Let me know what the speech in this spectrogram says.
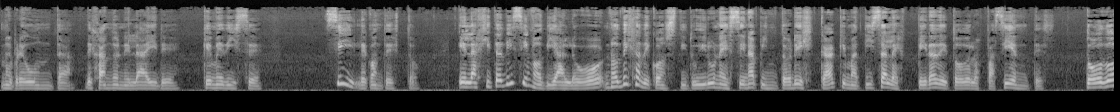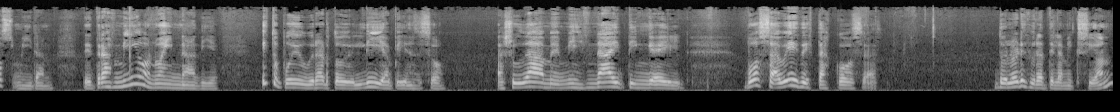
me pregunta, dejando en el aire. ¿Qué me dice? Sí, le contesto. El agitadísimo diálogo no deja de constituir una escena pintoresca que matiza la espera de todos los pacientes. Todos miran. Detrás mío no hay nadie. Esto puede durar todo el día, pienso. Ayúdame, Miss Nightingale. Vos sabés de estas cosas. ¿Dolores durante la micción?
